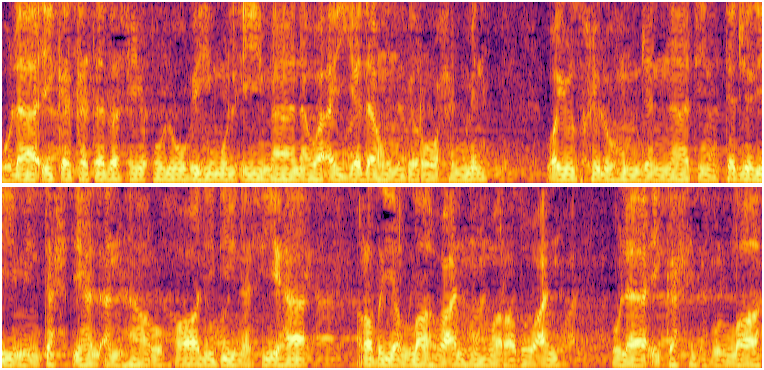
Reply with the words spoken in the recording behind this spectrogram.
أولئك كتب في قلوبهم الإيمان وأيدهم بروح منه ويدخلهم جنات تجري من تحتها الأنهار خالدين فيها رضي الله عنهم ورضوا عنه. أولئك حزب الله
